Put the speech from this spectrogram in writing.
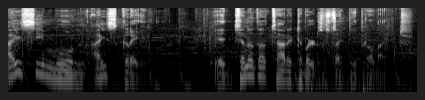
I C moon ice cream A Janata charitable society product.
